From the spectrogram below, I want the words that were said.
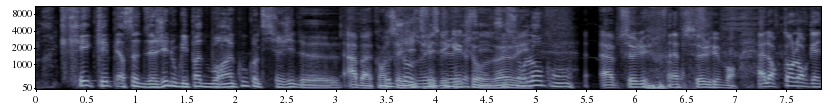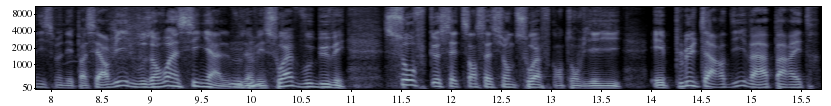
remarqué que les personnes âgées n'oublient pas de boire un coup quand il s'agit de. Ah bah quand il s'agit de fêter quelque chose. C'est ouais, c'est sur ouais. l'eau qu'on. Absolument, absolument. Alors quand l'organisme n'est pas servi, il vous envoie un signal. Vous Mhm. avez soif, vous buvez. Sauf que cette sensation de soif quand on vieillit et plus tardive à apparaître.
